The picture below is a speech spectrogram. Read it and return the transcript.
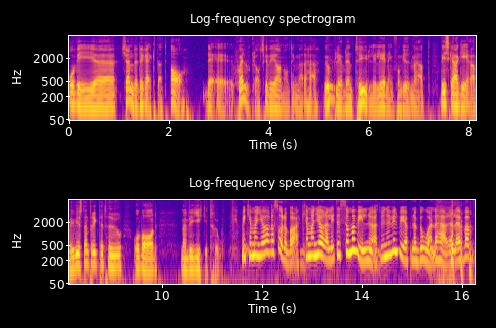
Och vi eh, kände direkt att ja, det är, självklart ska vi göra någonting med det här. Vi Mm. upplevde en tydlig ledning från Gud med att vi ska agera. Vi visste inte riktigt hur och vad, men vi gick i tro. Men kan man göra så då bara? Kan man göra lite som man vill nu? Att nu vill vi öppna boende här eller vad,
